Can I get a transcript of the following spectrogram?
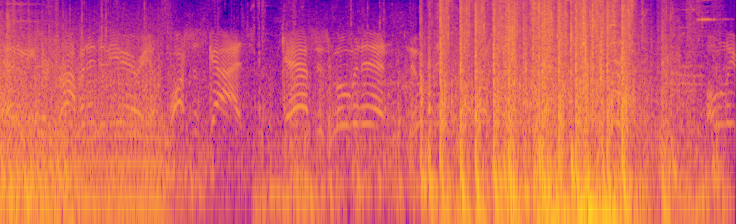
Enemies are dropping into the area. Watch the skies. Gas is moving in. New Only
